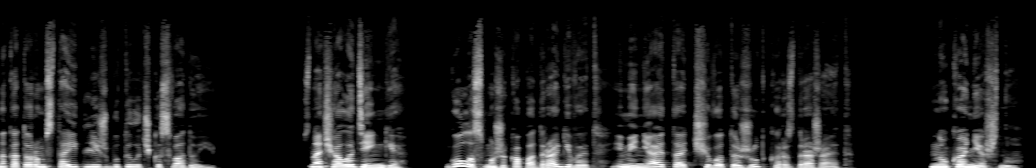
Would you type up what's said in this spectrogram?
на котором стоит лишь бутылочка с водой. «Сначала деньги». Голос мужика подрагивает, и меня это от чего-то жутко раздражает. «Ну, конечно»,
